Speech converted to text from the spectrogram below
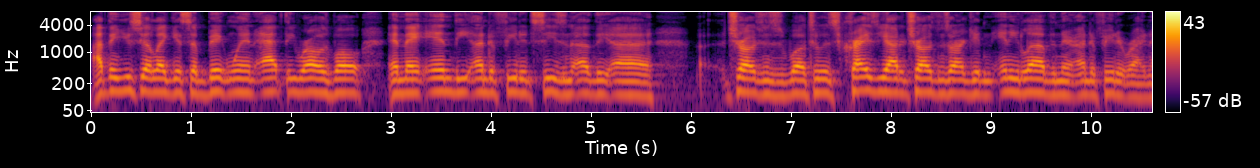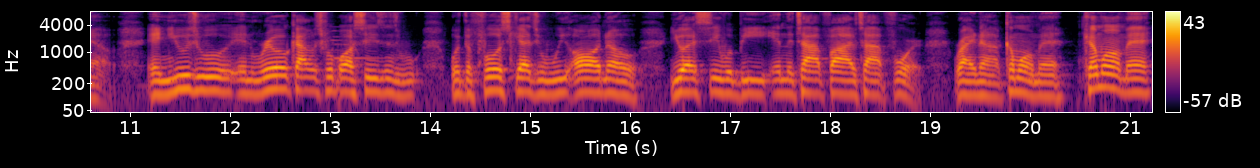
I think UCLA gets a big win at the Rose Bowl and they end the undefeated season of the uh, Trojans as well too. It's crazy how the Trojans aren't getting any love and they're undefeated right now. And usual in real college football seasons with the full schedule, we all know USC would be in the top five, top four right now. Come on, man. Come on, man.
